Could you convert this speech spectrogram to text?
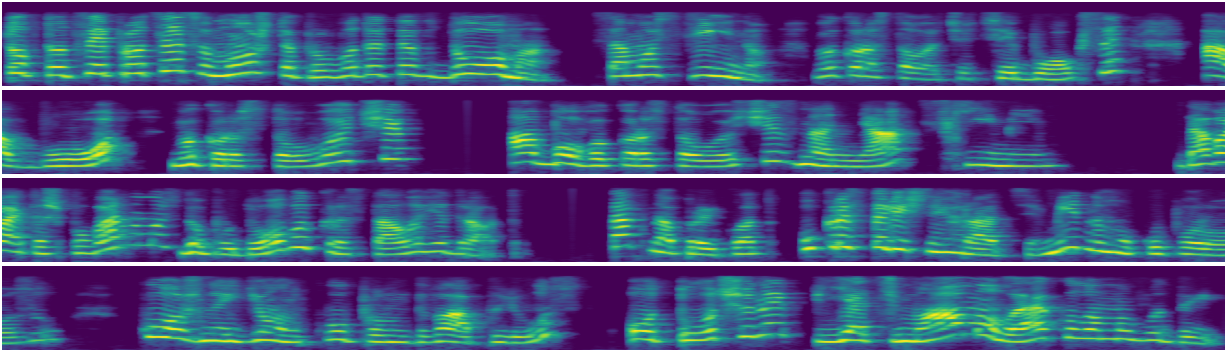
Тобто цей процес ви можете проводити вдома самостійно, використовуючи ці бокси або використовуючи або використовуючи знання з хімії. Давайте ж повернемось до будови кристалогідрату. Так, наприклад, у кристалічній градці мідного купорозу кожний йон купрум 2 оточений п'ятьма молекулами води.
